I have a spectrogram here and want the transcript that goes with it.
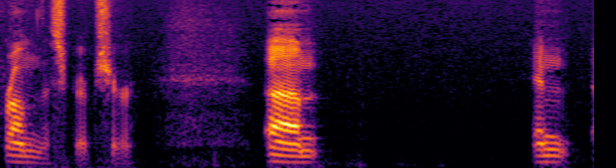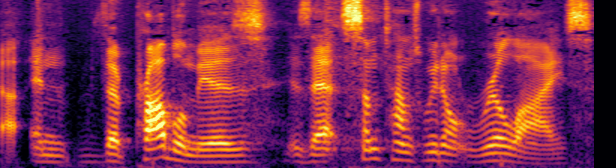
from the scripture. Um, and, uh, and the problem is, is that sometimes we don't realize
